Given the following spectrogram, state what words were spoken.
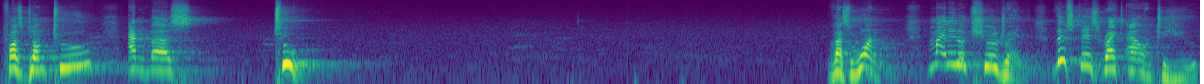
First John 2 and verse 2. Verse 1 My little children, this things write I unto you,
